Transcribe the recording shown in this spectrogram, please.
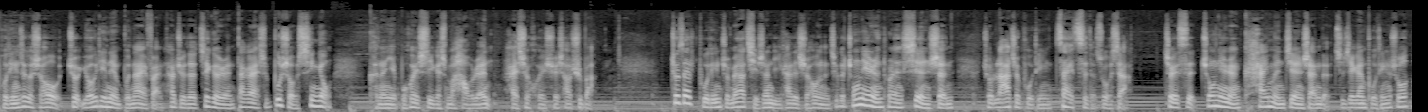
普廷这个时候就有一点点不耐烦，他觉得这个人大概是不守信用，可能也不会是一个什么好人，还是回学校去吧。就在普廷准备要起身离开的时候呢，这个中年人突然现身，就拉着普廷再次的坐下。这一次，中年人开门见山的直接跟普廷说：“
